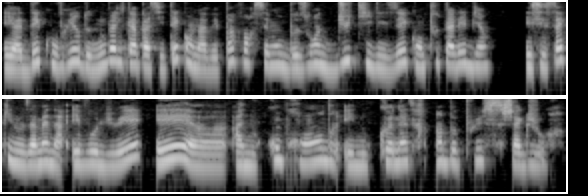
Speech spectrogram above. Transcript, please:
et à découvrir de nouvelles capacités qu'on n'avait pas forcément besoin d'utiliser quand tout allait bien. Et c'est ça qui nous amène à évoluer et euh, à nous comprendre et nous connaître un peu plus chaque jour.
